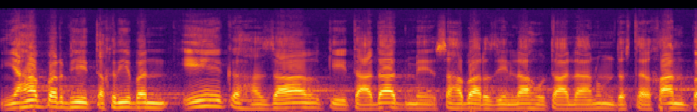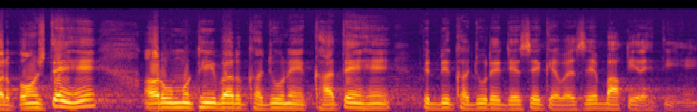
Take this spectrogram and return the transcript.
یہاں پر بھی تقریباً ایک ہزار کی تعداد میں صحابہ رضی اللہ تعالیٰ عنہم دسترخوان پر پہنچتے ہیں اور وہ مٹھی بھر کھجوریں کھاتے ہیں، پھر بھی کھجوریں جیسے کہ ویسے باقی رہتی ہیں۔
